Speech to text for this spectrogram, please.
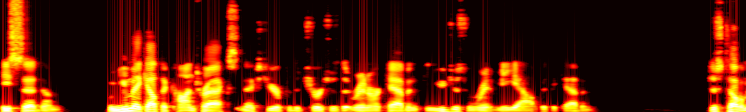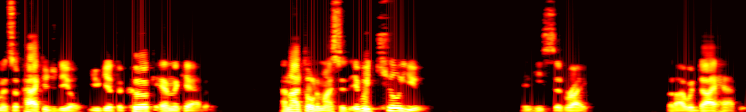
He said, um, when you make out the contracts next year for the churches that rent our cabin, can you just rent me out with the cabin? Just tell them it's a package deal. You get the cook and the cabin. And I told him, I said, it would kill you and he said, Right, but I would die happy.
